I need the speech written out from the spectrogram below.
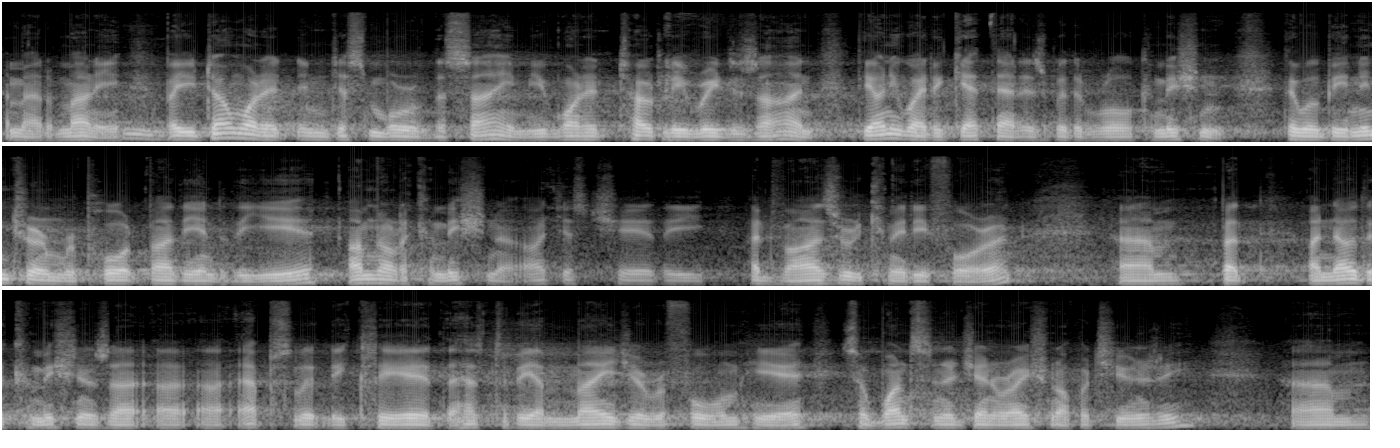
amount of money, hmm. but you don't want it in just more of the same. You want it totally redesigned. The only way to get that is with a Royal Commission. There will be an interim report by the end of the year. I'm not a commissioner, I just chair the advisory committee for it. Um, but I know the commissioners are, are, are absolutely clear there has to be a major reform here. It's a once in a generation opportunity. Um,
